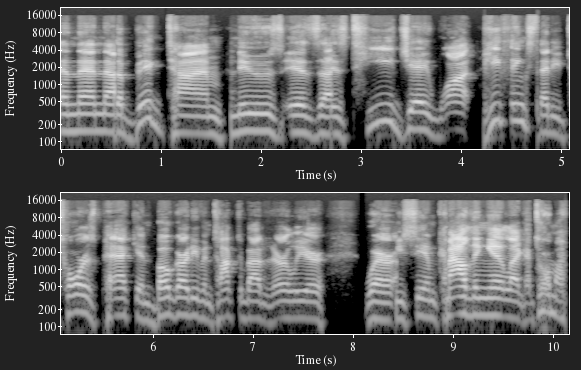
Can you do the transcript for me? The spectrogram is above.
And then uh, the big time news is uh, is T.J. Watt. He thinks that he tore his pec, and Bogart even talked about it earlier, where you see him mouthing it like I tore my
